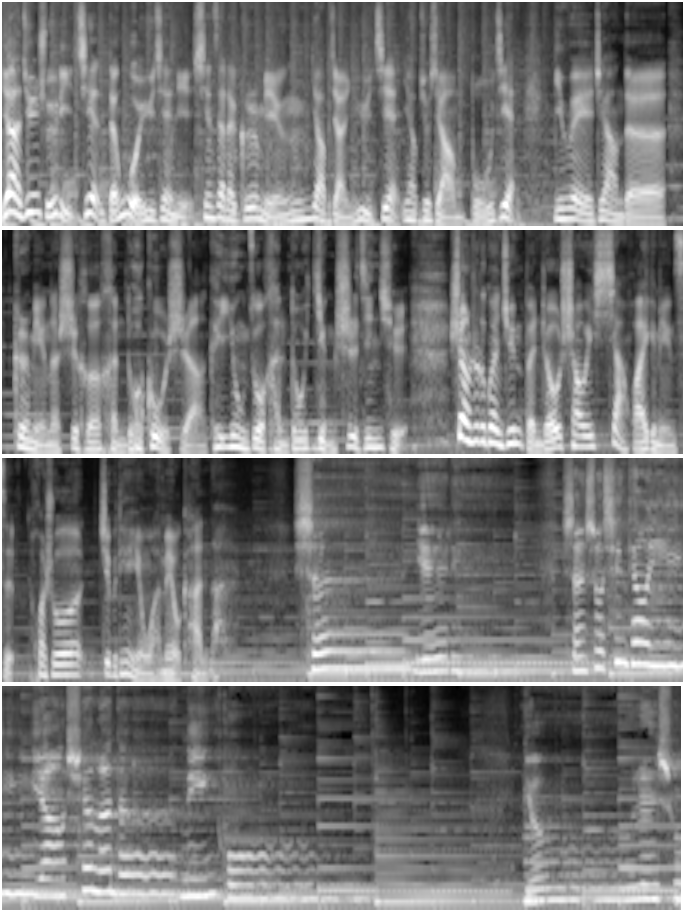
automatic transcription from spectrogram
亚军属于李健，《等我遇见你》。现在的歌名要不讲遇见，要不就讲不见，因为这样的歌名呢，适合很多故事啊，可以用作很多影视金曲。上周的冠军，本周稍微下滑一个名次。话说这部电影我还没有看呢。深夜里闪烁心跳一样绚烂的霓虹，有人说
